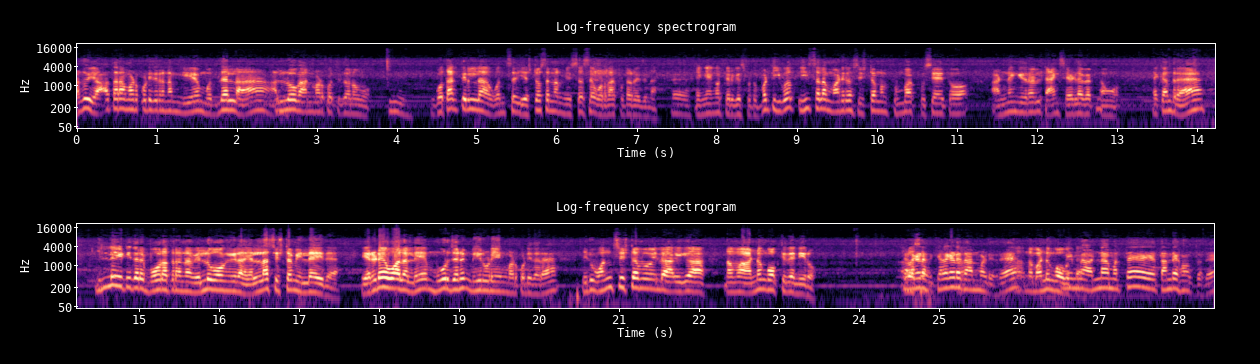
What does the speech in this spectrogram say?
ಅದು ಯಾವ ತರ ಮಾಡ್ಕೊಟ್ಟಿದೀರ ನಮ್ಗೆ? ಮೊದ್ಲೆಲ್ಲ ಅಲ್ಲೋಗಿ ಆನ್ ಮಾಡ್ಕೊತಿದ್ವ ನಾವು. ಗೊತ್ತಾಗ್ತಿರ್ಲಿಲ್ಲ. ಒಂದ್ಸಲ ಎಷ್ಟೋ ಸಲ ನಮ್ ಮಿಸ್ಸಸ್ ಹೊಡೆದಾಕ್ಬಿಟ್ಟಾರ ಇದನ್ನ. ಹೆಂಗೆಂಗೋ ತಿರುಗಿಸ್ಬಿಟ್ಟು ಬಟ್ ಇವತ್ತು ಈ ಸಲ ಮಾಡಿರೋ ಸಿಸ್ಟಮ್ ನಮ್ಗೆ ತುಂಬಾ ಖುಷಿ ಆಯ್ತು. ಅಣ್ಣಂಗೆ ಇದ್ರಲ್ಲಿ ಟ್ಯಾಂಕ್ಸ್ ಹೇಳಲೇಬೇಕು ನಾವು. ಯಾಕಂದ್ರೆ ಇಲ್ಲೇ ಇಟ್ಟಿದ್ದಾರೆ ಬೋರ್ ಹತ್ರ, ನಾವ್ ಎಲ್ಲೂ ಹೋಗಿಲ್ಲ. ಎಲ್ಲಾ ಸಿಸ್ಟಮ್ ಇಲ್ಲೇ ಇದೆ. ಎರಡೇ ವಾಲಲ್ಲಿ ಮೂರ್ ಜನಕ್ಕೆ ನೀರು ಹೊಡಿಯಂಗ್ ಮಾಡ್ಕೊಟ್ಟಿದ್ದಾರೆ. ಇದು ಒಂದ್ ಸಿಸ್ಟಮ್ ಇಲ್ಲ, ಈಗ ನಮ್ಮ ಅಣ್ಣಂಗ್ ಹೋಗ್ತಿದೆ ನೀರು. ಕೆಳಗಡೆ ಕೆಳಗಡೆ ದಾನ್ ಮಾಡಿದ್ರೆ ನಮ್ಮ ಅಣ್ಣಂಗ್ ಹೋಗುತ್ತೆ. ನಿಮ್ಮ ಅಣ್ಣ ಮತ್ತೆ ತಂದೆ ಹೋಗ್ತದೆ.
